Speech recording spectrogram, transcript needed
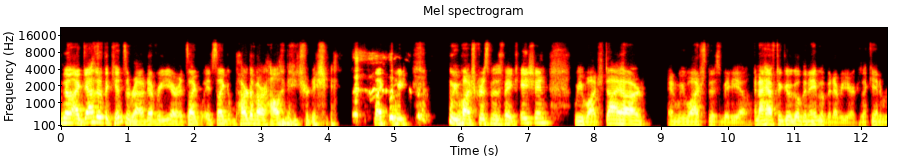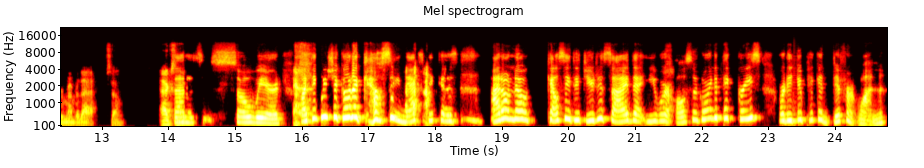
no, I gather the kids around every year. It's like it's like part of our holiday tradition. like we we watch Christmas Vacation, we watch Die Hard, and we watch this video. And I have to Google the name of it every year because I can't even remember that. So Excellent. That is so weird. I think we should go to Kelsi next because I don't know. Kelsi, did you decide that you were also going to pick Grease or did you pick a different one?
